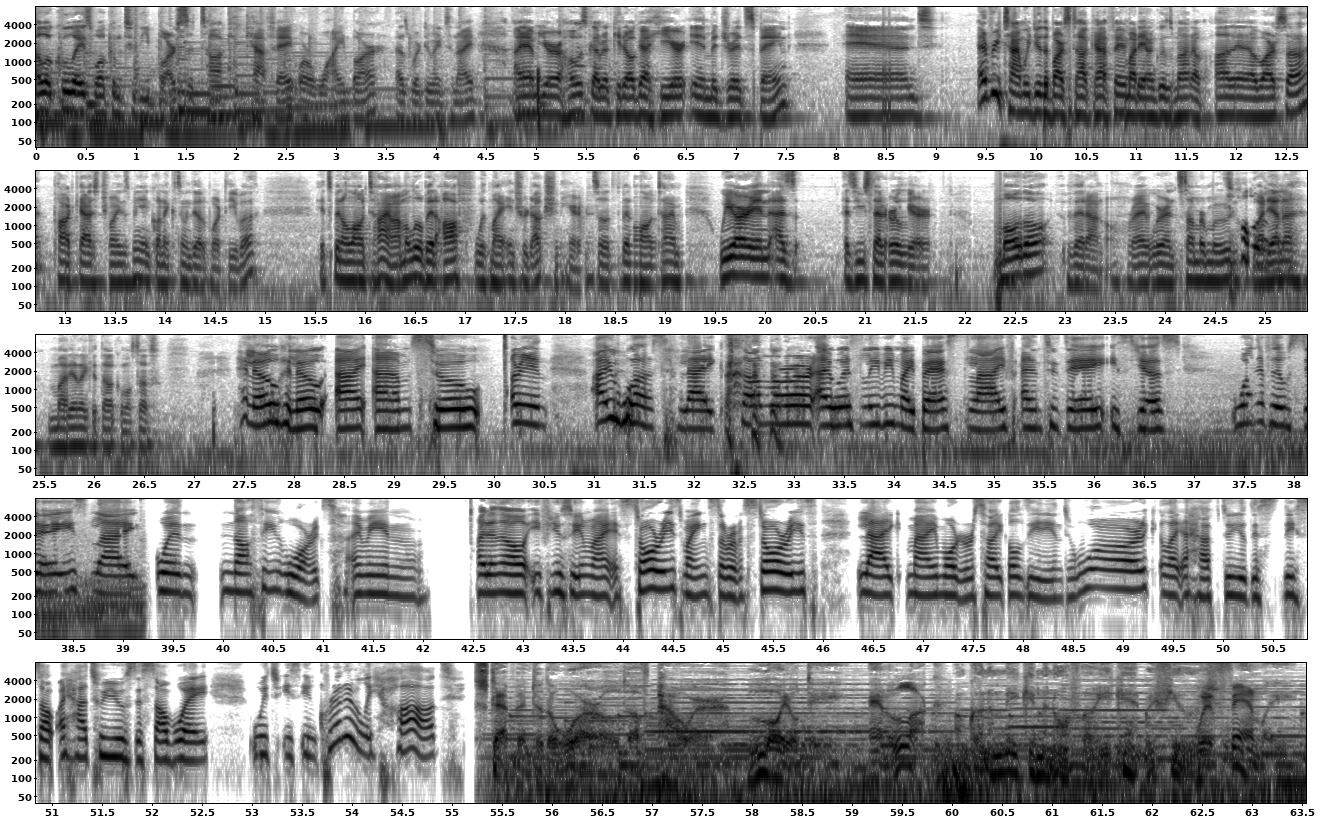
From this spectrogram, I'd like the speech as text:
Hello, Kool-Aids. Welcome to the Barca Talk Cafe or Wine Bar, as we're doing tonight. I am your host, Gabriel Quiroga, here in Madrid, Spain. And every time we do the Barca Talk Cafe, Mariana Guzman of ADN Barca podcast joins me in Conexión Deportiva. It's been a long time. I'm a little bit off with my introduction here, so it's been a long time. We are in, as as you said earlier, modo verano, right? We're in summer mood. Totally. Mariana, Mariana, ¿qué tal? ¿Cómo estás? Hello, hello. I am so. I mean, I was like summer. I was living my best life, and today is just one of those days like when nothing works. I mean, I don't know if you see my stories, my Instagram stories. Like my motorcycle didn't work. Like I have to use this this sub. I had to use the subway, which is incredibly hot. Step into the world of power, loyalty, and luck. I'm gonna make him an offer he can't refuse. With family,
